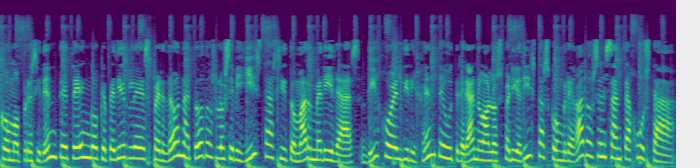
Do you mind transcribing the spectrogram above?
Como presidente tengo que pedirles perdón a todos los sevillistas y tomar medidas, dijo el dirigente utrerano a los periodistas congregados en Santa Justa.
